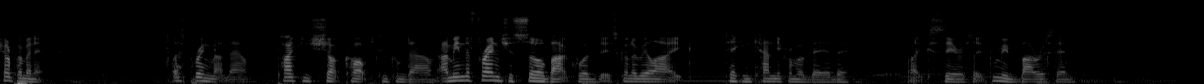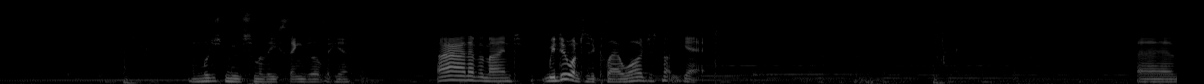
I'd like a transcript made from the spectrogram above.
shut up a minute. Let's bring that down. Pike and Shot Corps can come down. I mean, the French are so backwards. It's going to be like taking candy from a baby. Like, seriously. It's going to be embarrassing. And we'll just move some of these things over here. Ah, never mind. We do want to declare war, just not yet. Um,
